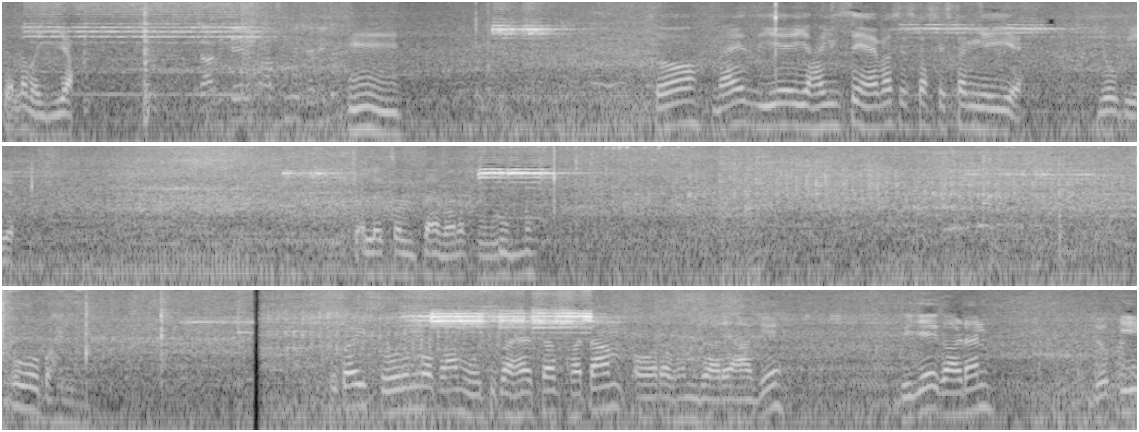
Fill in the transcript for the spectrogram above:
चलो भैया। हम्म। तो गाइज़ ये यहीं से है, बस इसका सिस्टम यही है, जो भी है। चले, चलता है मेरा शोरूम में। ओ भाई। तो भाई शोरूम का काम हो चुका है, सब ख़त्म, और अब हम जा रहे हैं आगे, विजय गार्डन, जो कि,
